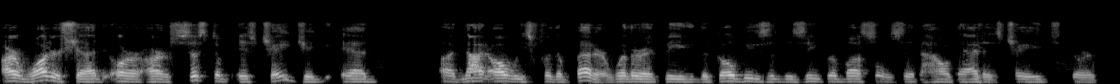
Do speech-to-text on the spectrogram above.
our watershed or our system is changing and uh, not always for the better, whether it be the gobies and the zebra mussels and how that has changed, or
